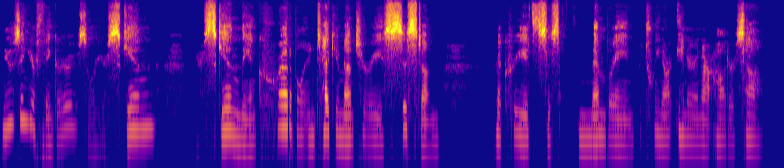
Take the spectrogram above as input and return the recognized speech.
using your fingers or your skin, your skin, the incredible integumentary system that creates this membrane between our inner and our outer self.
